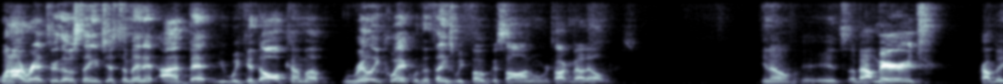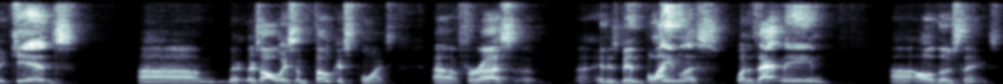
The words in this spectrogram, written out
When I read through those things just a minute, I bet you we could all come up really quick with the things we focus on when we're talking about elders. You know, it's about marriage, probably kids. Um, there, there's always some focus points. Uh, for us, uh, it has been blameless. What does that mean? Uh, all of those things.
